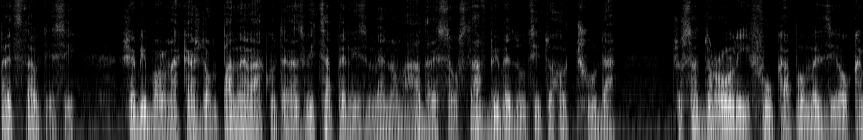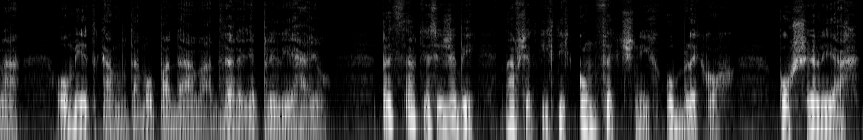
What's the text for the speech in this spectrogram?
Predstavte si, že by bol na každom paneláku teraz vycapený s menom a adresou stavby vedúci toho čuda, čo sa drolí, fúka pomedzi okná, omietka mu tam opadáva, dvere nepriliehajú. Predstavte si, že by na všetkých tých konfekčných oblekoch, košeliach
